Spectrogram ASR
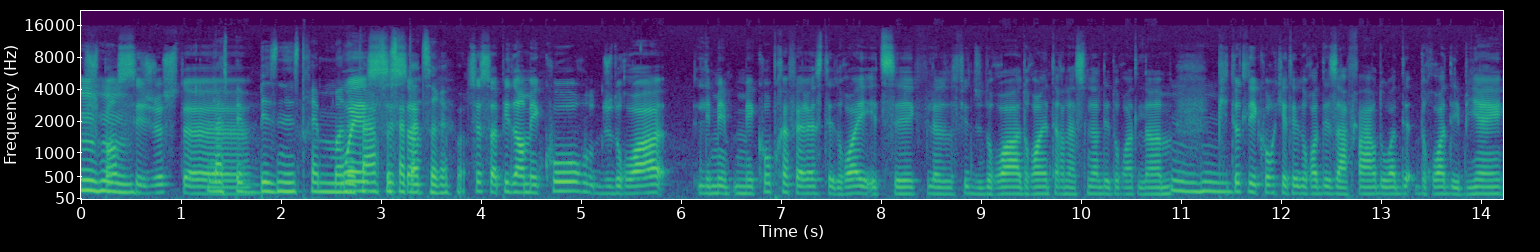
Je Mhm. pense que c'est juste. euh, L'aspect business très monétaire, ça, ça ça. t'attirait pas. C'est ça. Puis dans mes cours du droit, les, mes, mes cours préférés, c'était droit et éthique, philosophie du droit, droit international des droits de l'homme. Mhm. Puis tous les cours qui étaient droit des affaires, droit, de- droit des biens,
